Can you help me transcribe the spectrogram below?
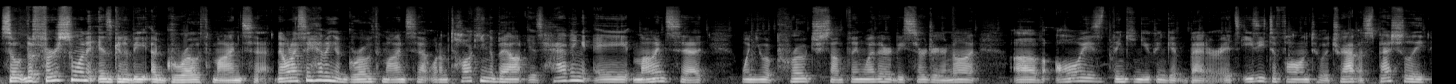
So the first one is gonna be a growth mindset. Now, when I say having a growth mindset, what I'm talking about is having a mindset when you approach something, whether it be surgery or not, of always thinking you can get better. It's easy to fall into a trap, especially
